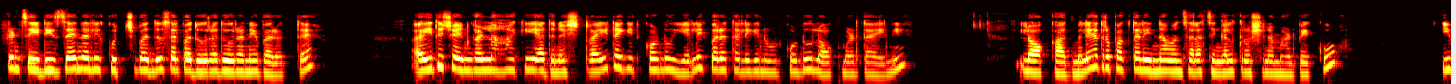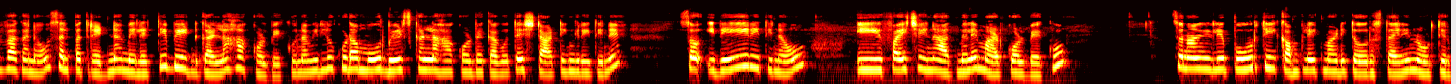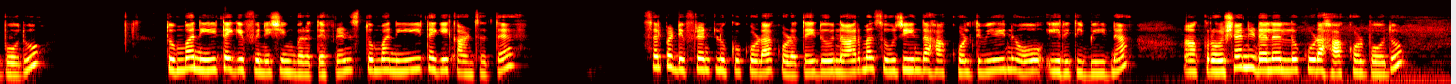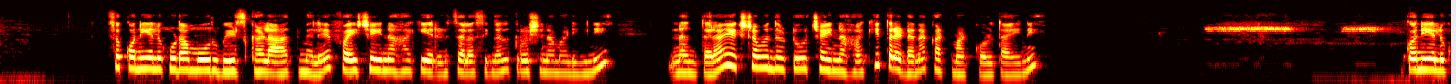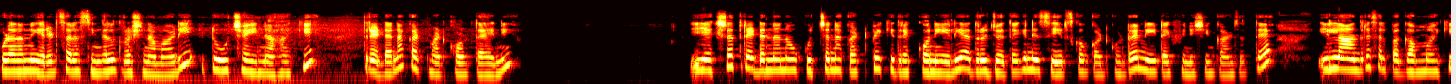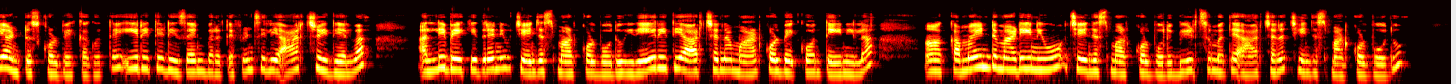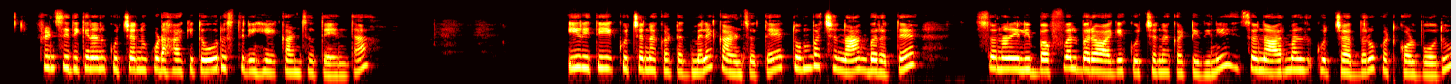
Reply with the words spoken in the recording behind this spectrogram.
ಫ್ರೆಂಡ್ಸ್, ಈ ಡಿಸೈನಲ್ಲಿ ಕುಚ್ಚು ಬಂದು ಸ್ವಲ್ಪ ದೂರ ದೂರನೇ ಬರುತ್ತೆ. ಐದು ಚೈನ್ಗಳನ್ನ ಹಾಕಿ ಅದನ್ನು ಸ್ಟ್ರೈಟಾಗಿ ಇಟ್ಕೊಂಡು ಎಲ್ಲಿಗೆ ಬರುತ್ತೆ ಅಲ್ಲಿಗೆ ನೋಡಿಕೊಂಡು ಲಾಕ್ ಮಾಡ್ತಾ ಇದ್ದೀನಿ. ಲಾಕ್ ಆದಮೇಲೆ ಅದ್ರ ಪಕ್ಕದಲ್ಲಿ ಇನ್ನೂ ಒಂದು ಸಲ ಸಿಂಗಲ್ ಕ್ರೋಶನ ಮಾಡಬೇಕು. ಇವಾಗ ನಾವು ಸ್ವಲ್ಪ ಥ್ರೆಡ್ನ ಮೇಲೆತ್ತಿ ಬೀಡ್ಗಳನ್ನ ಹಾಕ್ಕೊಳ್ಬೇಕು ನಾವಿಲ್ಲೂ ಕೂಡ ಮೂರು ಬೀಡ್ಸ್ಗಳನ್ನ ಹಾಕ್ಕೊಳ್ಬೇಕಾಗುತ್ತೆ ಸ್ಟಾರ್ಟಿಂಗ್ ರೀತಿಯೇ ಸೊ ಇದೇ ರೀತಿ ನಾವು ಈ ಫೈ ಚೈನ್ ಆದಮೇಲೆ ಮಾಡ್ಕೊಳ್ಬೇಕು. ಸೊ ಇಲ್ಲಿ ಪೂರ್ತಿ ಕಂಪ್ಲೀಟ್ ಮಾಡಿ ತೋರಿಸ್ತಾ ಇದ್ದೀನಿ, ನೋಡ್ತಿರ್ಬೋದು. ತುಂಬ ನೀಟಾಗಿ ಫಿನಿಶಿಂಗ್ ಬರುತ್ತೆ ಫ್ರೆಂಡ್ಸ್ ತುಂಬ ನೀಟಾಗಿ ಕಾಣಿಸುತ್ತೆ. ಸ್ವಲ್ಪ ಡಿಫ್ರೆಂಟ್ ಲುಕ್ಕು ಕೂಡ ಕೊಡುತ್ತೆ. ಇದು ನಾರ್ಮಲ್ ಸೂಜಿಯಿಂದ ಹಾಕ್ಕೊಳ್ತೀವಿ. ನಾವು ಈ ರೀತಿ ಬೀಡನ್ನ ಕ್ರೋಶ ನಿಡಲಲ್ಲೂ ಕೂಡ ಹಾಕ್ಕೊಳ್ಬೋದು. ಸೊ ಕೊನೆಯಲ್ಲೂ ಕೂಡ ಮೂರು ಬೀಡ್ಸ್ಗಳಾದಮೇಲೆ ಫೈವ್ ಚೈನ ಹಾಕಿ ಎರಡು ಸಲ ಸಿಂಗಲ್ ಕ್ರೋಶನ ಮಾಡಿದ್ದೀನಿ ನಂತರ ಎಕ್ಸ್ಟ್ರಾ ಒಂದು ಟೂ ಚೈನ ಹಾಕಿ ಥ್ರೆಡನ್ನು ಕಟ್ ಮಾಡ್ಕೊಳ್ತಾ ಇದ್ದೀನಿ. ಕೊನೆಯಲ್ಲೂ ಕೂಡ ನಾನು ಎರಡು ಸಲ ಸಿಂಗಲ್ ಕ್ರೋಶನ ಮಾಡಿ ಟೂ ಚೈನ ಹಾಕಿ ಥ್ರೆಡನ್ನು ಕಟ್ ಮಾಡ್ಕೊಳ್ತಾ ಇದ್ದೀನಿ. ಈ ಎಕ್ಸ್ಟ್ರಾ ಥ್ರೆಡನ್ನು ನಾವು ಕುಚ್ಚನ್ನು ಕಟ್ಟಬೇಕಿದ್ರೆ ಕೊನೆಯಲ್ಲಿ ಅದ್ರ ಜೊತೆಗೆ ನೀವು ಸೇರಿಸ್ಕೊಂಡು ಕಟ್ಕೊಂಡ್ರೆ ನೀಟಾಗಿ ಫಿನಿಶಿಂಗ್ ಕಾಣಿಸುತ್ತೆ. ಇಲ್ಲ ಅಂದರೆ ಸ್ವಲ್ಪ ಗಮ್ ಹಾಕಿ ಅಂಟಿಸ್ಕೊಳ್ಬೇಕಾಗುತ್ತೆ. ಈ ರೀತಿ ಡಿಸೈನ್ ಬರುತ್ತೆ ಫ್ರೆಂಡ್ಸ್ ಇಲ್ಲಿ ಆರ್ಚ್ ಇದೆಯಲ್ವಾ? ಅಲ್ಲಿ ಬೇಕಿದ್ರೆ ನೀವು ಚೇಂಜಸ್ ಮಾಡ್ಕೊಳ್ಬೋದು. ಇದೇ ರೀತಿ ಆರ್ಚನ್ನು ಮಾಡ್ಕೊಳ್ಬೇಕು ಅಂತ ಏನಿಲ್ಲ. ಕಮೈಂಡ್ ಮಾಡಿ ನೀವು ಚೇಂಜಸ್ ಮಾಡ್ಕೊಳ್ಬೋದು. ಬೀಡ್ಸು ಮತ್ತು ಆರ್ಚನ್ನು ಚೇಂಜಸ್ ಮಾಡ್ಕೊಳ್ಬೋದು. ಫ್ರೆಂಡ್ಸ್ ಇದಕ್ಕೆ ನಾನು ಕುಚ್ಚನ್ನು ಕೂಡ ಹಾಕಿ ತೋರಿಸ್ತೀನಿ ಹೇಗೆ ಕಾಣಿಸುತ್ತೆ ಅಂತ. ಈ ರೀತಿ ಕುಚ್ಚನ್ನು ಕಟ್ಟಿದ್ಮೇಲೆ ಕಾಣಿಸುತ್ತೆ. ತುಂಬ ಚೆನ್ನಾಗಿ ಬರುತ್ತೆ. ಸೊ ಇಲ್ಲಿ ಬಫಲ್ ಬರೋ ಹಾಗೆ ಕುಚ್ಚನ್ನು ಕಟ್ಟಿದ್ದೀನಿ. ಸೊ ನಾರ್ಮಲ್ ಕುಚ್ಚಾದರೂ ಕಟ್ಕೊಳ್ಬೋದು.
